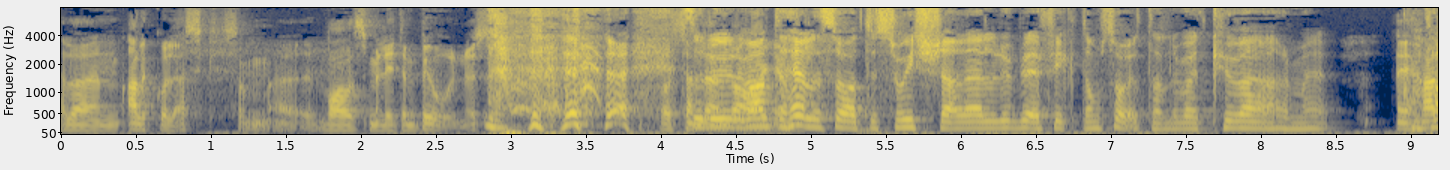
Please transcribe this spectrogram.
Eller en alkoläsk som eh, var som en liten bonus. Så du, det var inte dagen- heller så att du swishade eller du fick dem så, utan det var ett kuvert med Jag hade,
